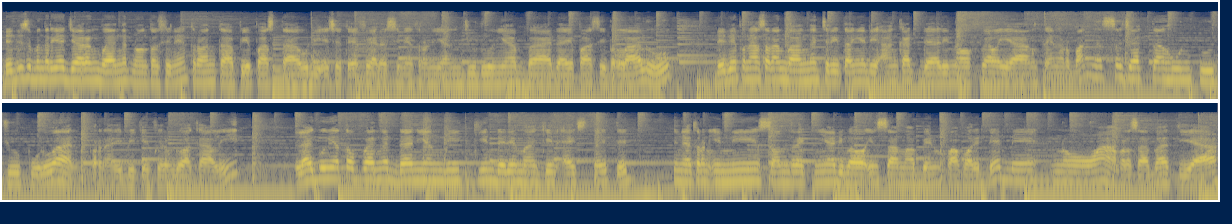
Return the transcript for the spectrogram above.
Dede sebenarnya jarang banget nonton sinetron, tapi pas tahu di SCTV ada sinetron yang judulnya Badai Pasti Berlalu, Dede penasaran banget ceritanya diangkat dari novel yang tenor banget sejak tahun 70-an. Pernah dibikin film dua kali, lagunya top banget dan yang bikin Dede makin excited. Sinetron ini soundtracknya dibawain sama band favorit Dede, Noah, persahabat ya.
